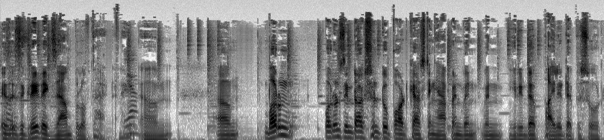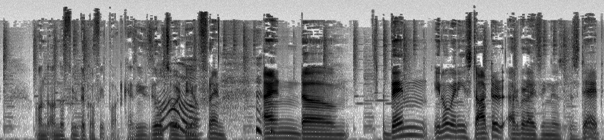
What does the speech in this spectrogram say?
is, is a great example of that. Right? Yeah. Um, um, Varun, Varun's introduction to podcasting happened when, when he did a pilot episode on the, on the Filter Coffee podcast. He's also a Oh. dear friend. and um, then, you know, when he started Advertising his, is Dead,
